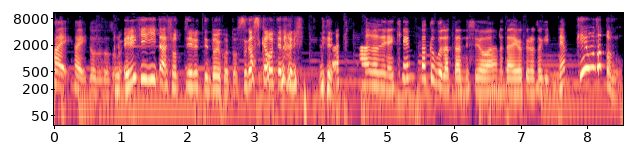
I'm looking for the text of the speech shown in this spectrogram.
はい、はい、どうぞどうぞ。エレキギター背負ってるってどういうこと？菅氏顔って何ね、あのね、見学部だったんですよ、あの大学の時にね。軽音だったの？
